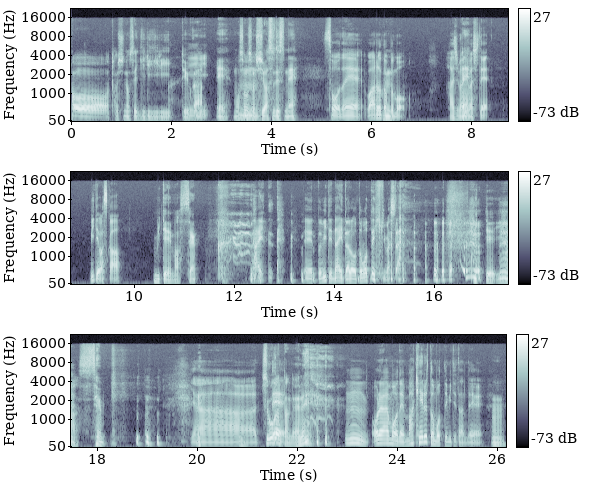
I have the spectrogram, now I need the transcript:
おー、年の瀬ギリギリというか、いいええ、もうそろそろ師走ですね。そうだね、ワールドカップも始まりまして、見てますか？見てません。はい。えーっと、見てないだろうと思って聞きました。見ていません。いやー、すごかったんでだよね。うん、俺はもうね、負けると思って見てたんで、うん。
